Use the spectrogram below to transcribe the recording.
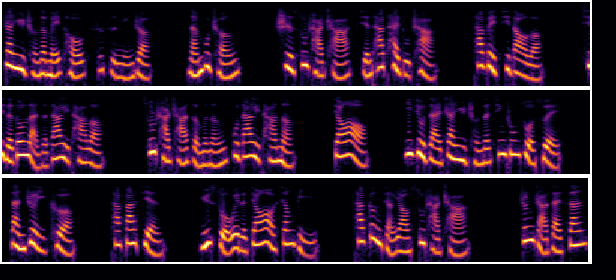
战玉成的眉头死死拧着，难不成是苏茶茶嫌他态度差，他被气到了？气得都懒得搭理他了。苏茶茶怎么能不搭理他呢？骄傲依旧在战玉成的心中作祟，但这一刻，他发现与所谓的骄傲相比，他更想要苏茶茶。挣扎再三，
